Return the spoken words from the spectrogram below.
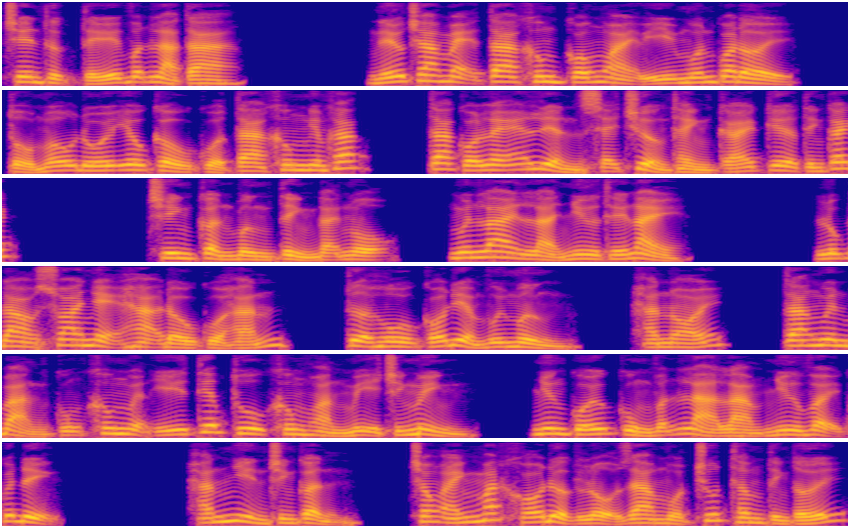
trên thực tế vẫn là ta. Nếu cha mẹ ta không có ngoại ý muốn qua đời, tổ mẫu đối yêu cầu của ta không nghiêm khắc, ta có lẽ liền sẽ trưởng thành cái kia tính cách. Trinh cần bừng tỉnh đại ngộ, nguyên lai là như thế này. Lục đào xoa nhẹ hạ đầu của hắn, tựa hồ có điểm vui mừng, hắn nói, ta nguyên bản cũng không nguyện ý tiếp thu không hoàn mỹ chính mình, nhưng cuối cùng vẫn là làm như vậy quyết định. Hắn nhìn Trinh Cẩn, trong ánh mắt khó được lộ ra một chút thâm tình tới,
